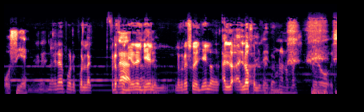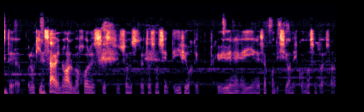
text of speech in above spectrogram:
o 100. No era por, por la profundidad del hielo, lo grueso del hielo, al, al ojo. Lo uno nomás. Pero, este, pero quién sabe, ¿no? A lo mejor es, son, estos son científicos que, que, viven ahí en esas condiciones, conocen todo eso.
